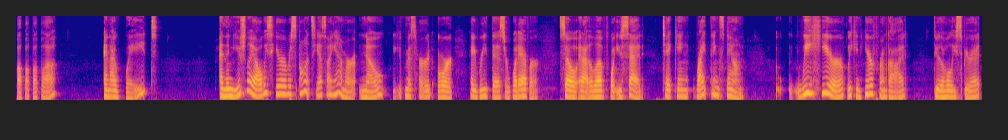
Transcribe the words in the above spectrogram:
blah blah blah blah? And I wait. And then usually I always hear a response, yes I am or no, you've misheard or hey, read this or whatever. So, and I love what you said, taking write things down we hear, we can hear from God through the Holy Spirit,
